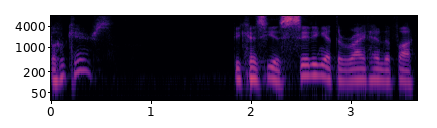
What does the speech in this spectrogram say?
But who cares? Because he is sitting at the right hand of the Father.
